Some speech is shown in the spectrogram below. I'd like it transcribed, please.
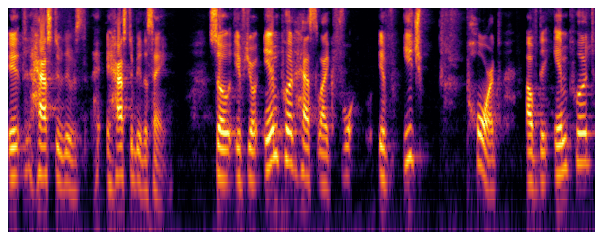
It has to be, it has to be the same. So if your input has like four, if each port of the input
